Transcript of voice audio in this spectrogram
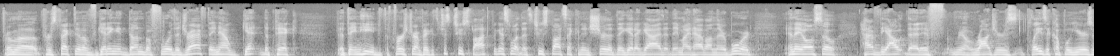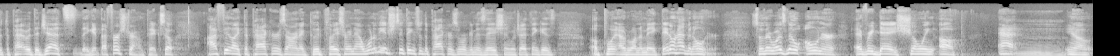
from a perspective of getting it done before the draft. They now get the pick that they need, the first round pick. It's just two spots, but guess what? That's two spots that can ensure that they get a guy that they might have on their board. And they also have the out that if you know Rodgers plays a couple years with the with the Jets, they get that first round pick. So I feel like the Packers are in a good place right now. One of the interesting things with the Packers organization, which I think is a point I would want to make, they don't have an owner. So there was no owner every day showing up at mm. you know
